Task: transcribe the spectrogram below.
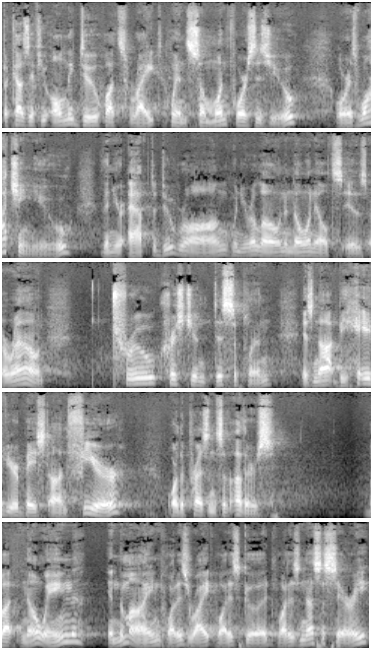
Because if you only do what's right when someone forces you or is watching you, then you're apt to do wrong when you're alone and no one else is around. True Christian discipline is not behavior based on fear or the presence of others but knowing in the mind what is right, what is good, what is necessary,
